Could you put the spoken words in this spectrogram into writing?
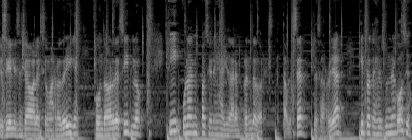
Yo soy el licenciado Alexio Mar Rodríguez, fundador de Citlo, y una de mis pasiones es ayudar a emprendedores a establecer, desarrollar y proteger sus negocios,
